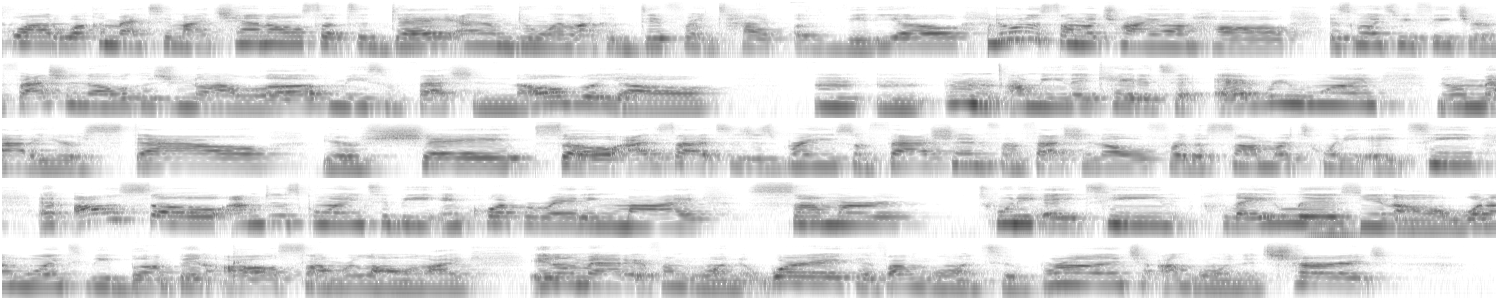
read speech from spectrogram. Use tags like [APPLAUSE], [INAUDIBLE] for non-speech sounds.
squad welcome back to my channel so today i am doing like a different type of video i'm doing a summer try on haul it's going to be featuring fashion nova because you know i love me some fashion nova y'all Mm -mm -mm. I mean, they cater to everyone, no matter your style, your shape. So I decided to just bring you some fashion from Fashion Nova for the summer 2018. And also, I'm just going to be incorporating my summer 2018 playlist you know what i'm going to be bumping all summer long. Like it don't matter if i'm going to work if i'm going to brunch i'm going to church.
